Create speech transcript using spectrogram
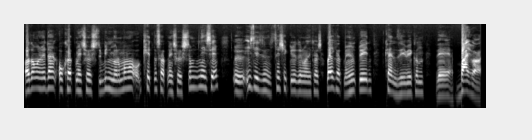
Adama neden ok atmaya çalıştı bilmiyorum ama o Katniss atmaya çalıştım. Neyse e, izlediğiniz için teşekkür ederim arkadaşlar. Like atmayı unutmayın. Kendinize iyi bakın ve bay bay.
